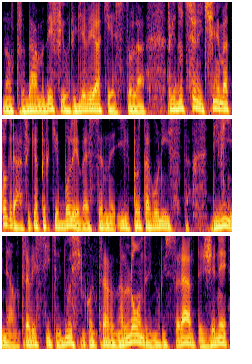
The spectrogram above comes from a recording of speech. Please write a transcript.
Notre Dame dei Fiori, gli aveva chiesto la riduzione cinematografica perché voleva esserne il protagonista. Divina, un travestito, i due si incontrarono a Londra in un ristorante, Genet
